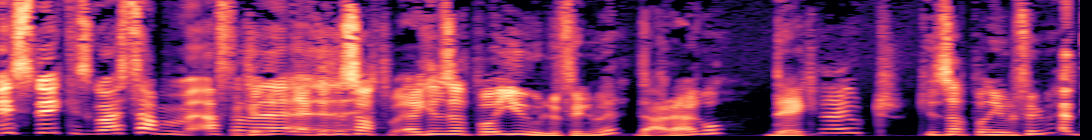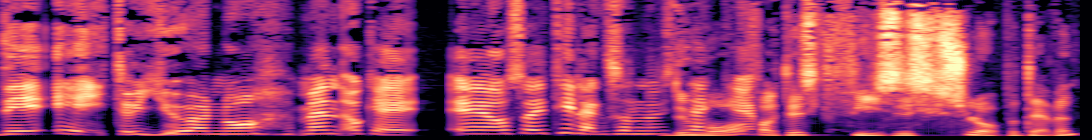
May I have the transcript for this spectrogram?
Hvis du ikke skulle være sammen altså, Jeg kunne, jeg, kunne satt på, jeg kunne satt på julefilmer. Der er jeg god. Det kunne jeg gjort. Kunne satt på en julefilm. det, er ikke å gjøre nå, men OK. Eh, også i tillegg sånn Du må tenker- faktisk fysisk slå på TV-en.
